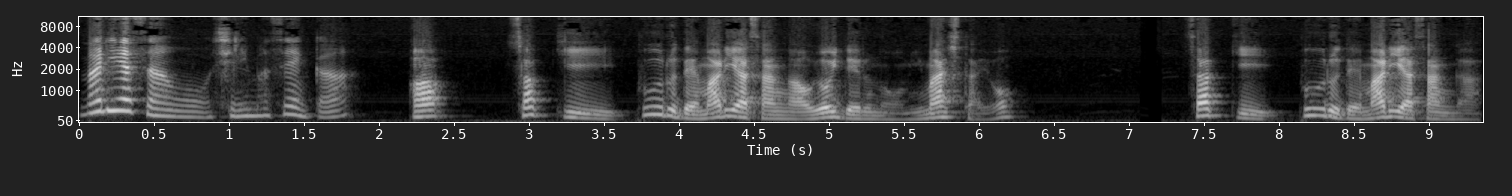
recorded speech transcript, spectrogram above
マリアさんを知りませんか？あ、さっきプールでマリアさんが泳いでるのを見ましたよ。さっきプールでマリアさんが、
